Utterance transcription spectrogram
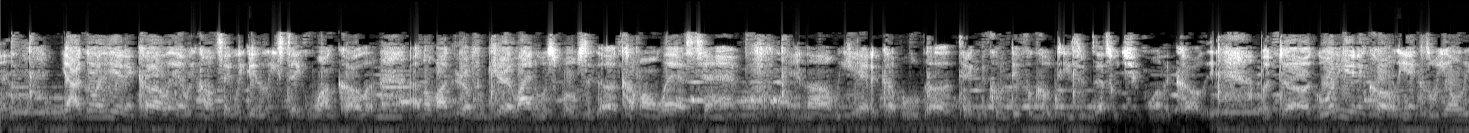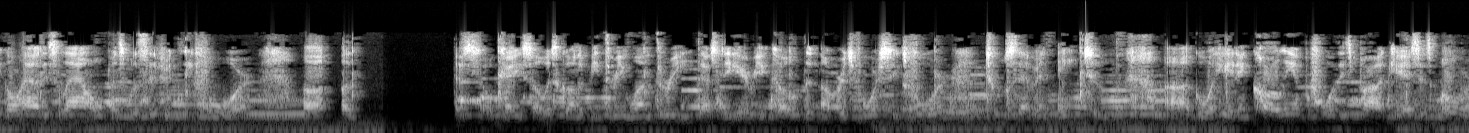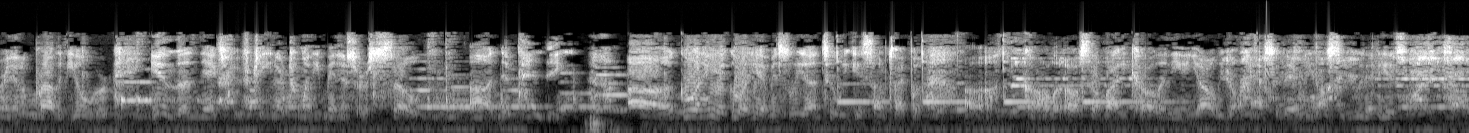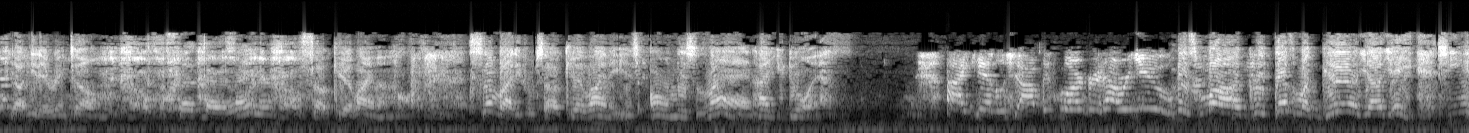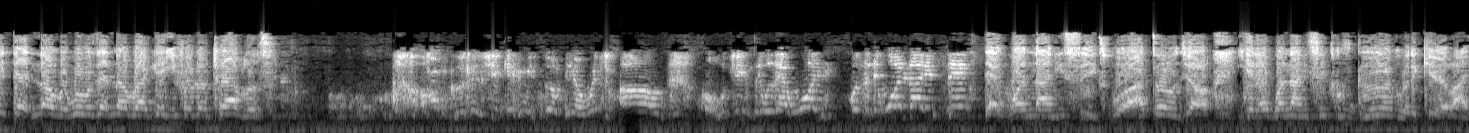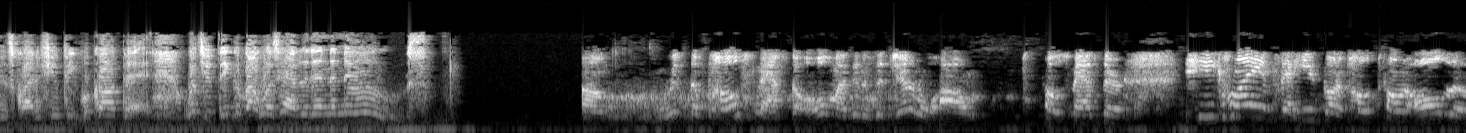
Y'all go ahead and call in. We gonna take, we can at least take one caller. I know my girl from Carolina was supposed to uh, come on last time, and uh, we had a couple uh, technical difficulties, if that's what you uh, go ahead and call in because we only gonna have this line open specifically for uh, uh, okay, so it's going to be 313. That's the area code. The number is 464-2782. Uh, go ahead and call in before this podcast is over, and it'll probably be over in the next 15 or 20 minutes or so, uh, depending. Uh, go ahead, go ahead, Miss Leah, until we get some type of uh, caller or somebody calling in, y'all. We don't answer that. We South Carolina. Somebody from South Carolina is on this line. How you doing? Hi, Candle Shop. It's Margaret. How are you? Miss Margaret, that's my girl, y'all. Hey, she hit that number. What was that number I gave you from them travelers? Oh, goodness. You gave me some, you which, um, oh, geez, it was that one, was it the 196? That 196. Boy, I told y'all, yeah, that 196 was good for the Carolinas. Quite a few people caught that. What you think about what's happening in the news? Um, with the postmaster, oh my goodness, the general, um, postmaster, he claims that he's going to postpone all the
